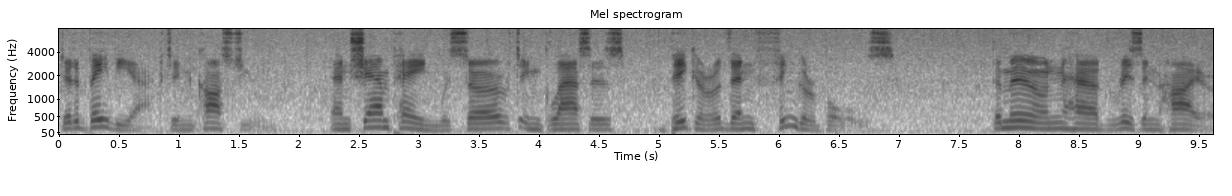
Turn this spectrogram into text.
did a baby act in costume, and champagne was served in glasses bigger than finger bowls. The moon had risen higher,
